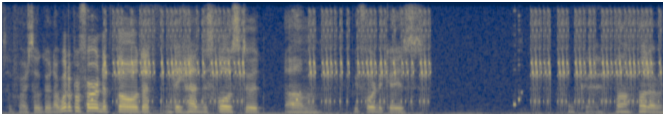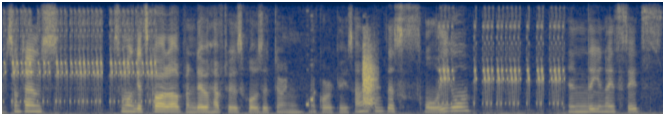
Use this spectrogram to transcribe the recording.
So far, so good. I would have preferred it, though, that they had disclosed to it um, before the case. Well, whatever. Sometimes someone gets caught up and they will have to disclose it during a court case. I don't think that's legal in the United States.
